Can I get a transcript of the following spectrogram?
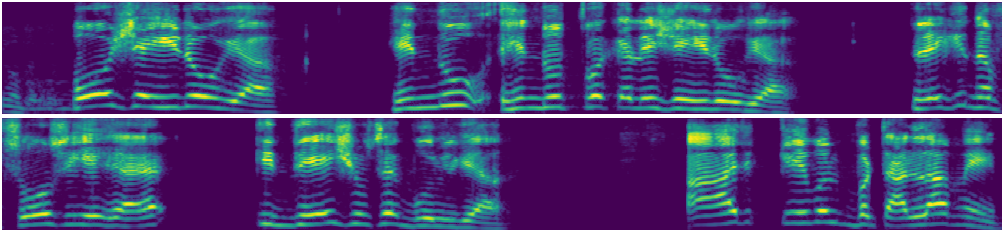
वो शहीद हो गया हिंदू हिंदुत्व के लिए शहीद हो गया लेकिन अफसोस ये है कि देश उसे भूल गया आज केवल बटाला में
